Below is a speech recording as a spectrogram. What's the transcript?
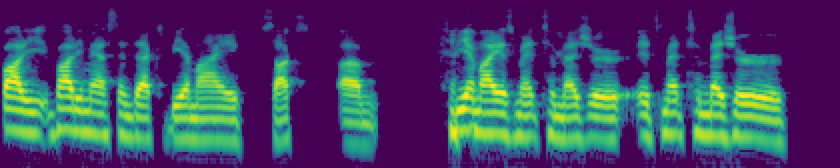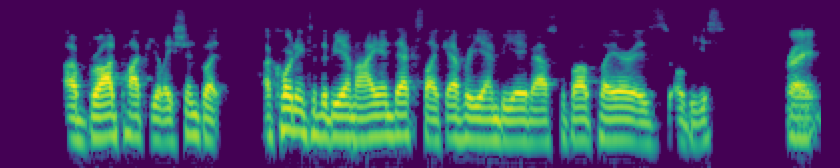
body body mass index BMI sucks. Um, BMI is meant to measure. It's meant to measure a broad population, but according to the BMI index, like every NBA basketball player is obese. Right.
